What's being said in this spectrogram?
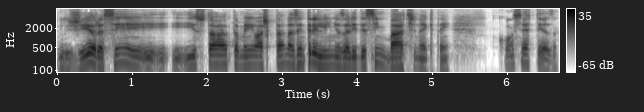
ligeira, assim, e, e, isso tá também, eu acho que está nas entrelinhas ali desse embate, né, que tem. Com certeza.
